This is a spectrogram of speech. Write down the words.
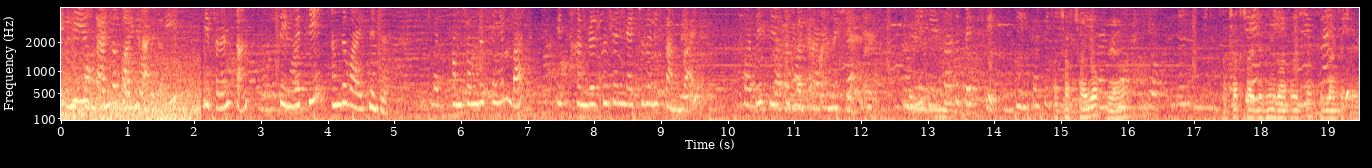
It we use as a fertilizer. Difference on silver tea and the white nettle. But comes from the same bud. Is 100% naturally sun dried. For this, use the hot dryer machine. Normally, these are the best tea. Decafeinated Kaçak çay tea yok has mu ya? antioxidant Kaçak çay dediğimiz arkadaşlar Sri Lanka çayı.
